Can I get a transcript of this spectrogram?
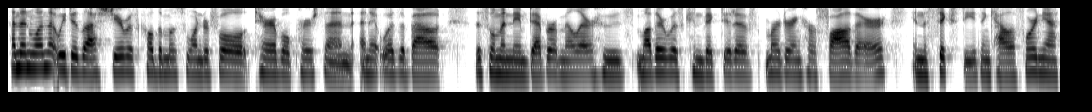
And then one that we did last year was called The Most Wonderful Terrible Person and it was about this woman named Deborah Miller whose mother was convicted of murdering her father in the 60s in California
